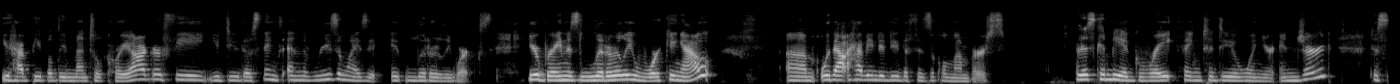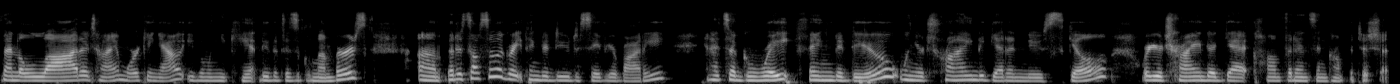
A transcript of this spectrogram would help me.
you have people do mental choreography you do those things. And the reason why is it it literally works. Your brain is literally working out um, without having to do the physical numbers. This can be a great thing to do when you're injured, to spend a lot of time working out, even when you can't do the physical numbers. Um, but it's also a great thing to do to save your body. And it's a great thing to do when you're trying to get a new skill or you're trying to get confidence in competition.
